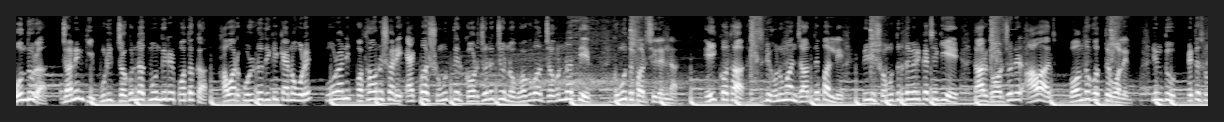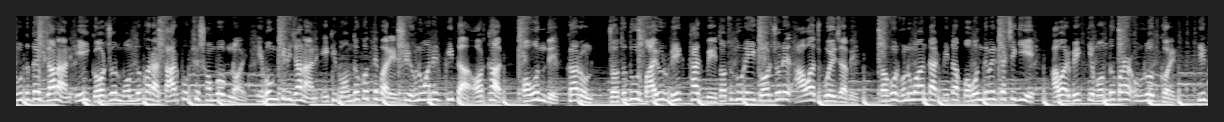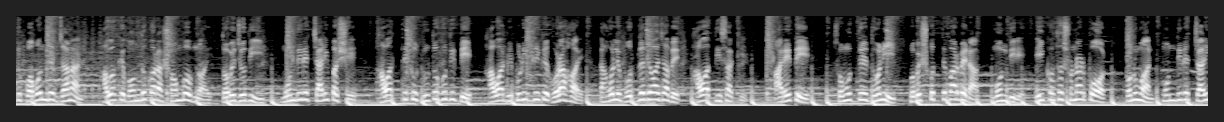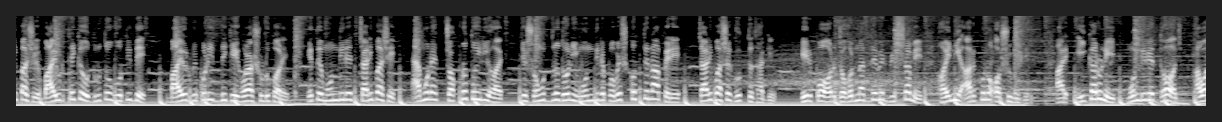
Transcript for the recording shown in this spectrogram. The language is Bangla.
বন্ধুরা, জানেন কি পুরীর জগন্নাথ মন্দিরের পতাকা হাওয়ার উল্টো দিকে কেন ওড়ে? পৌরাণিক কথা অনুসারে একবার সমুদ্রের গর্জনের জন্য ভগবান জগন্নাথ দেব ঘুমোতে পারছিলেন না। এই কথা শ্রী হনুমান জানতে পারলে তিনি সমুদ্রদেবের কাছে গিয়ে তার গর্জনের আওয়াজ বন্ধ করতে বলেন। কিন্তু এতে সমুদ্রদেব জানান, এই গর্জন বন্ধ করা তার পক্ষে সম্ভব নয় এবং তিনি জানান, এটি বন্ধ করতে পারে শ্রী হনুমানের পিতা, অর্থাৎ পবনদেব কারণ যতদূর বায়ুর বেগ থাকবে, ততদূর এই গর্জনের আওয়াজ বয়ে যাবে। তখন হনুমান তার পিতা পবনদেবের কাছে গিয়ে হাওয়ার বেগকে বন্ধ করার অনুরোধ করেন। কিন্তু পবনদেব জানান, হাওয়াকে বন্ধ করা সম্ভব নয়। তবে যদি মন্দিরের চারিপাশে হাওয়ার থেকেও দ্রুতগতিতে হাওয়ার বিপরীত দিকে ঘোরা হয়, তাহলে বদলে দেওয়া যাবে হাওয়ার দিশাকে। আর এতে সমুদ্রের ধ্বনি প্রবেশ করতে পারবে না মন্দিরে। এই কথা শোনার পর হনুমান মন্দিরের চারিপাশে বায়ুর থেকেও দ্রুত গতিতে বায়ুর বিপরীত দিকে ঘোরা শুরু করে। এতে মন্দিরের চারিপাশে এমন এক চক্র তৈরি হয় যে সমুদ্র ধ্বনি মন্দিরে প্রবেশ করতে না পেরে চারিপাশে ঘুরতে থাকে। এরপর জগন্নাথ দেবের বিশ্রামে হয়নি আর কোনো অসুবিধে। আর এই কারণেই মন্দিরের ধ্বজ হাওয়ার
